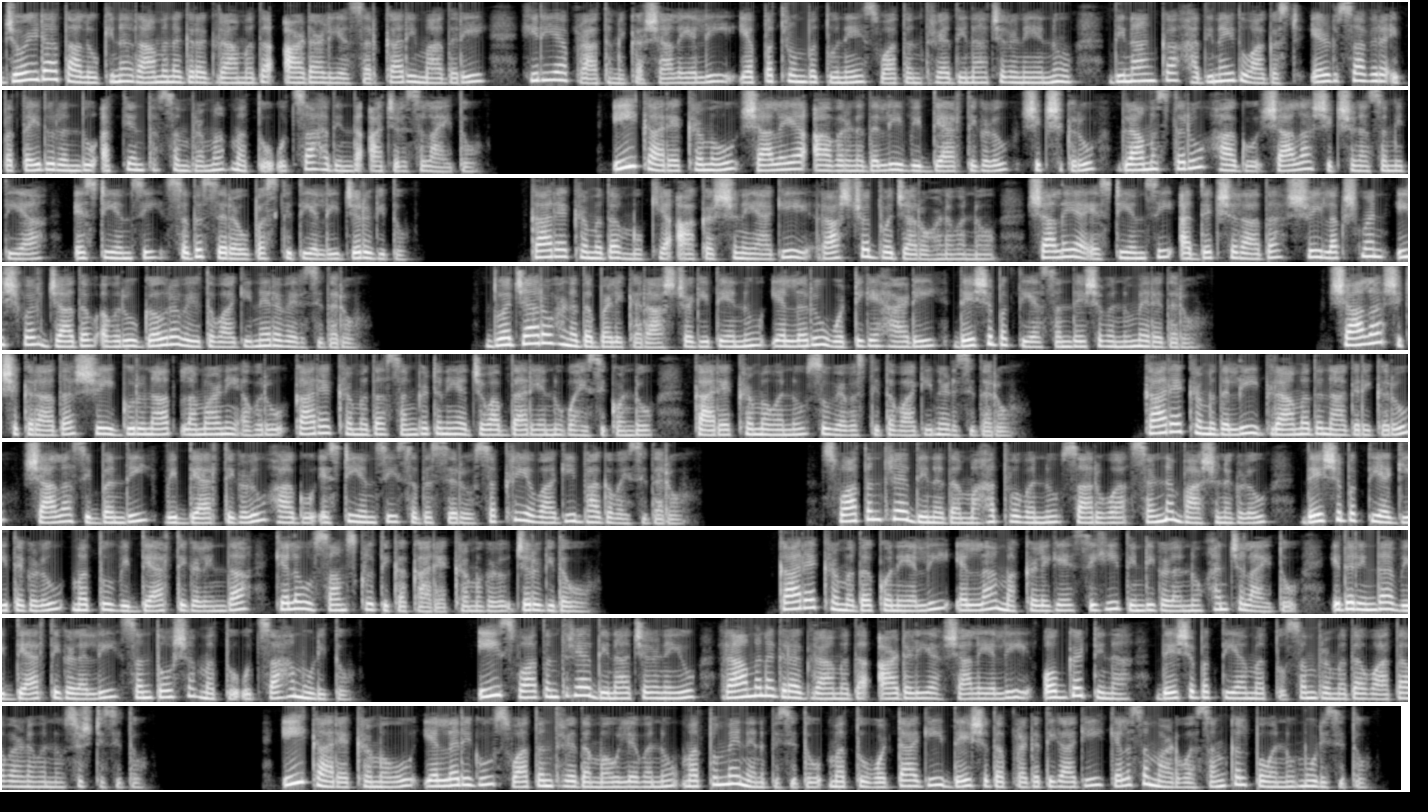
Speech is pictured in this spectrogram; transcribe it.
ಜೋಯಿಡಾ ತಾಲೂಕಿನ ರಾಮನಗರ ಗ್ರಾಮದ ಆಡಾಳಿಯ ಸರ್ಕಾರಿ ಮಾದರಿ ಹಿರಿಯ ಪ್ರಾಥಮಿಕ ಶಾಲೆಯಲ್ಲಿ ಎಪ್ಪತ್ತೊಂಬತ್ತನೇ ಸ್ವಾತಂತ್ರ್ಯ ದಿನಾಚರಣೆಯನ್ನು ದಿನಾಂಕ ಹದಿನೈದು ಆಗಸ್ಟ್ ಎರಡು ಸಾವಿರ ಇಪ್ಪತ್ತೈದರಂದು ಅತ್ಯಂತ ಸಂಭ್ರಮ ಮತ್ತು ಉತ್ಸಾಹದಿಂದ ಆಚರಿಸಲಾಯಿತು. ಈ ಕಾರ್ಯಕ್ರಮವು ಶಾಲೆಯ ಆವರಣದಲ್ಲಿ ವಿದ್ಯಾರ್ಥಿಗಳು, ಶಿಕ್ಷಕರು, ಗ್ರಾಮಸ್ಥರು ಹಾಗೂ ಶಾಲಾ ಶಿಕ್ಷಣ ಸಮಿತಿಯ ಎಸ್ಟಿಎಂಸಿ ಸದಸ್ಯರ ಉಪಸ್ಥಿತಿಯಲ್ಲಿ ಜರುಗಿತು. ಕಾರ್ಯಕ್ರಮದ ಮುಖ್ಯ ಆಕರ್ಷಣೆಯಾಗಿ ರಾಷ್ಟ್ರಧ್ವಜಾರೋಹಣವನ್ನು ಶಾಲೆಯ ಎಸ್ಟಿಎಂಸಿ ಅಧ್ಯಕ್ಷರಾದ ಶ್ರೀ ಲಕ್ಷ್ಮಣ್ ಈಶ್ವರ್ ಜಾಧವ್ ಅವರು ಗೌರವಯುತವಾಗಿ ನೆರವೇರಿಸಿದರು. ಧ್ವಜಾರೋಹಣದ ಬಳಿಕ ರಾಷ್ಟ್ರಗೀತೆಯನ್ನು ಎಲ್ಲರೂ ಒಟ್ಟಿಗೆ ಹಾಡಿ ದೇಶಭಕ್ತಿಯ ಸಂದೇಶವನ್ನು ಮೆರೆದರು. ಶಾಲಾ ಶಿಕ್ಷಕರಾದ ಶ್ರೀ ಗುರುನಾಥ್ ಲಮಾಣಿ ಅವರು ಕಾರ್ಯಕ್ರಮದ ಸಂಘಟನೆಯ ಜವಾಬ್ದಾರಿಯನ್ನು ವಹಿಸಿಕೊಂಡು ಕಾರ್ಯಕ್ರಮವನ್ನು ಸುವ್ಯವಸ್ಥಿತವಾಗಿ ನಡೆಸಿದರು. ಕಾರ್ಯಕ್ರಮದಲ್ಲಿ ಗ್ರಾಮದ ನಾಗರಿಕರು, ಶಾಲಾ ಸಿಬ್ಬಂದಿ, ವಿದ್ಯಾರ್ಥಿಗಳು ಹಾಗೂ ಎಸ್ಟಿಎಂಸಿ ಸದಸ್ಯರು ಸಕ್ರಿಯವಾಗಿ ಭಾಗವಹಿಸಿದರು. ಸ್ವಾತಂತ್ರ್ಯ ದಿನದ ಮಹತ್ವವನ್ನು ಸಾರುವ ಸಣ್ಣ ಭಾಷಣಗಳು, ದೇಶಭಕ್ತಿಯ ಗೀತೆಗಳು ಮತ್ತು ವಿದ್ಯಾರ್ಥಿಗಳಿಂದ ಕೆಲವು ಸಾಂಸ್ಕೃತಿಕ ಕಾರ್ಯಕ್ರಮಗಳು ಜರುಗಿದವು. ಕಾರ್ಯಕ್ರಮದ ಕೊನೆಯಲ್ಲಿ ಎಲ್ಲಾ ಮಕ್ಕಳಿಗೆ ಸಿಹಿ ತಿಂಡಿಗಳನ್ನು ಹಂಚಲಾಯಿತು. ಇದರಿಂದ ವಿದ್ಯಾರ್ಥಿಗಳಲ್ಲಿ ಸಂತೋಷ ಮತ್ತು ಉತ್ಸಾಹ ಮೂಡಿತು. ಈ ಸ್ವಾತಂತ್ರ್ಯ ದಿನಾಚರಣೆಯು ರಾಮನಗರ ಗ್ರಾಮದ ಆಡಳಿಯ ಶಾಲೆಯಲ್ಲಿ ಒಗ್ಗಟ್ಟಿನ ದೇಶಭಕ್ತಿಯ ಮತ್ತು ಸಂಭ್ರಮದ ವಾತಾವರಣವನ್ನು ಸೃಷ್ಟಿಸಿತು. ಈ ಕಾರ್ಯಕ್ರಮವು ಎಲ್ಲರಿಗೂ ಸ್ವಾತಂತ್ರ್ಯದ ಮೌಲ್ಯವನ್ನು ಮತ್ತೊಮ್ಮೆ ನೆನಪಿಸಿತು ಮತ್ತು ಒಟ್ಟಾಗಿ ದೇಶದ ಪ್ರಗತಿಗಾಗಿ ಕೆಲಸ ಮಾಡುವ ಸಂಕಲ್ಪವನ್ನು ಮೂಡಿಸಿತು.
